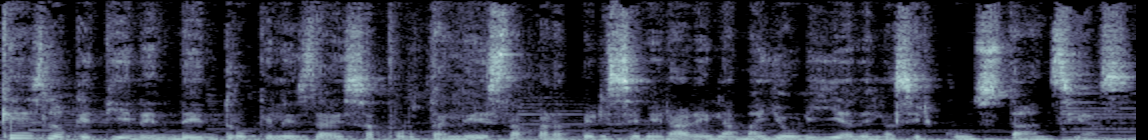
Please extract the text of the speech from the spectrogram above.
¿Qué es lo que tienen dentro que les da esa fortaleza para perseverar en la mayoría de las circunstancias?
